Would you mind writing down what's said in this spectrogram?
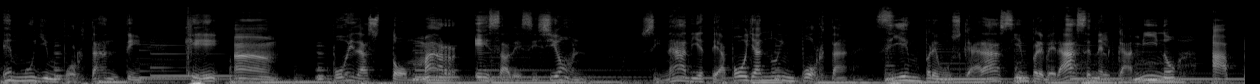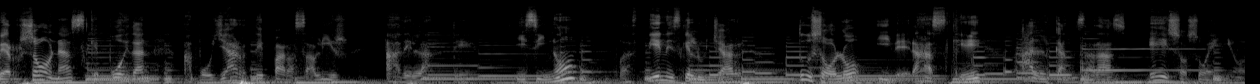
es muy importante que ah, puedas tomar esa decisión si nadie te apoya, no importa. Siempre buscarás, siempre verás en el camino a personas que puedan apoyarte para salir adelante. Y si no, pues tienes que luchar tú solo y verás que alcanzarás esos sueños.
